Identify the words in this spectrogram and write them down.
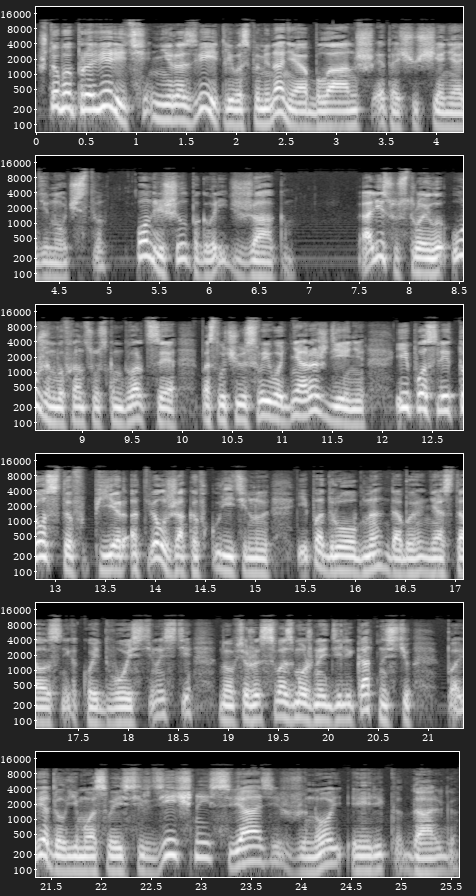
Чтобы проверить, не развеет ли воспоминания о Бланш это ощущение одиночества, он решил поговорить с Жаком. Алис устроила ужин во французском дворце по случаю своего дня рождения, и после тостов Пьер отвел Жака в курительную и подробно, дабы не осталось никакой двойственности, но все же с возможной деликатностью, поведал ему о своей сердечной связи с женой Эрика Дальга.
